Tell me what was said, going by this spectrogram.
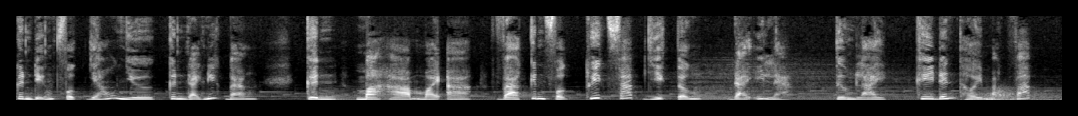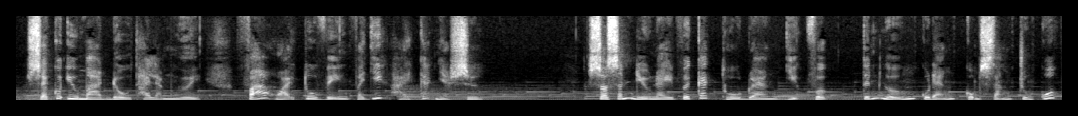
kinh điển Phật giáo như Kinh Đại Niết Bàn, Kinh Mahamaya và Kinh Phật Thuyết Pháp Diệt Tận, đại ý là tương lai khi đến thời mặt Pháp sẽ có yêu ma đầu thai làm người phá hoại tu viện và giết hại các nhà sư. So sánh điều này với các thủ đoạn diệt Phật, tín ngưỡng của đảng Cộng sản Trung Quốc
